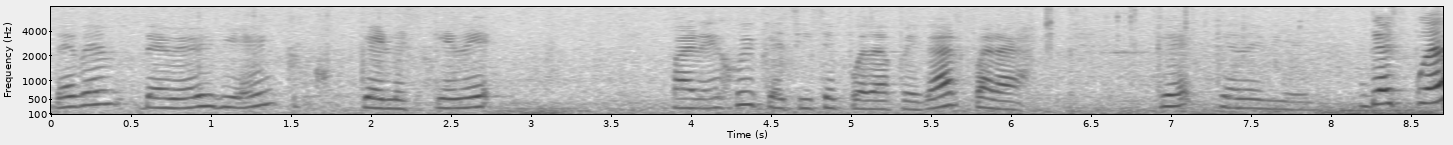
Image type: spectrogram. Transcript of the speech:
Deben de ver bien que les quede parejo y que sí se pueda pegar para que quede bien. Después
